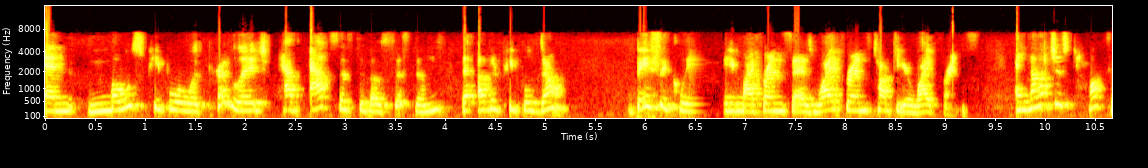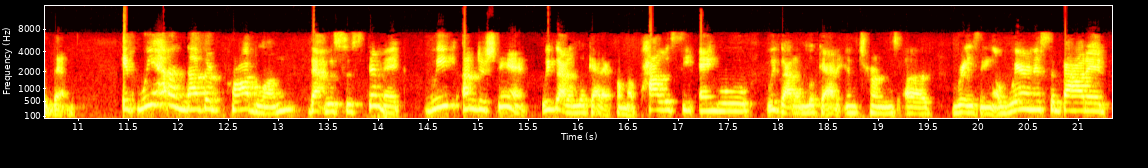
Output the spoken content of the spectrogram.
And most people with privilege have access to those systems that other people don't. Basically, my friend says, white friends talk to your white friends and not just talk to them. If we had another problem that was systemic, we understand we've got to look at it from a policy angle. We've got to look at it in terms of raising awareness about it.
